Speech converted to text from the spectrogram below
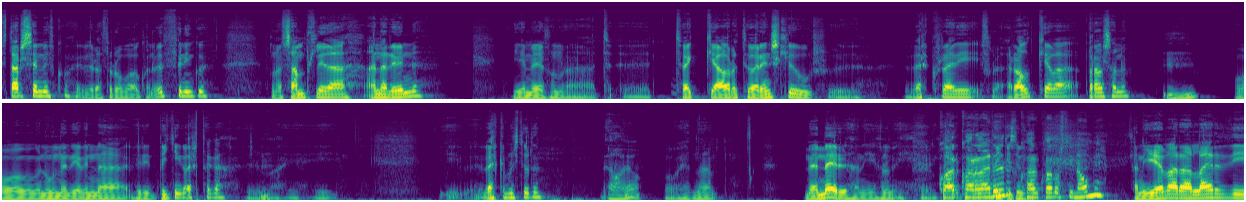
starfsemi, sko, hef verið að þróa ákveðna uppfinningu, svona samhliða annari vinnu. Ég er með svona eh, tveggja áratuga reynslu úr uh, verkfræði, ráðgjafa bransanum Mm -hmm. og núna er ég að vinna fyrir byggingaverktaka, við erum að, í verkefnistjórnum og hérna með meiru, Hvar, hvar lærður? Hvar, hvar ást í námi? þannig ég var að því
